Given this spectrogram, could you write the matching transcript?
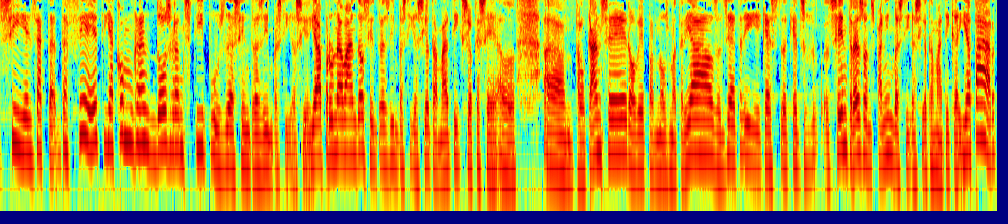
Sí, exacte. De fet, hi ha com gran, dos grans tipus de centres d'investigació. Hi ha, per una banda, els centres d'investigació temàtics, jo que sé, el, eh, pel càncer o bé per nous materials, etc. I aquests, aquests centres doncs, fan investigació temàtica. I a part,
